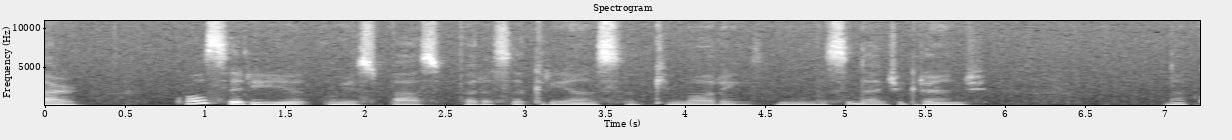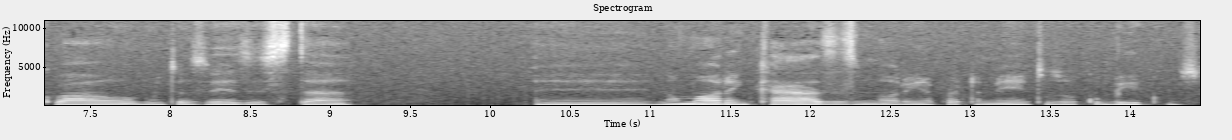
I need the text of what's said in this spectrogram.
Pensar qual seria o espaço para essa criança que mora em uma cidade grande, na qual muitas vezes está é, não mora em casas, mora em apartamentos ou cubículos,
